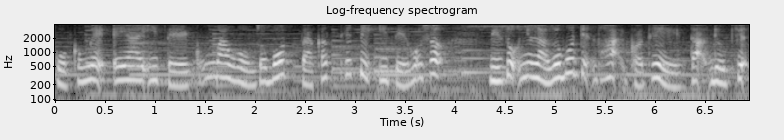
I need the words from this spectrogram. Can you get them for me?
của công nghệ AI y tế cũng bao gồm robot và các thiết bị y tế hỗ trợ. Ví dụ như là robot điện thoại có thể tạo điều kiện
